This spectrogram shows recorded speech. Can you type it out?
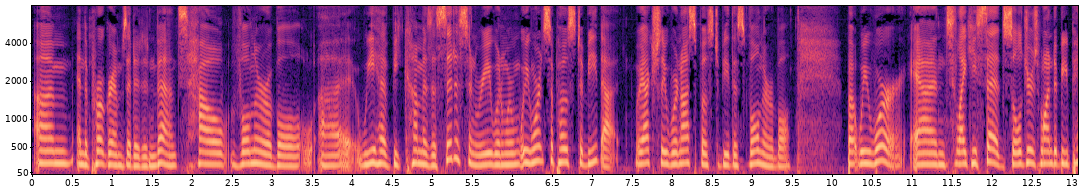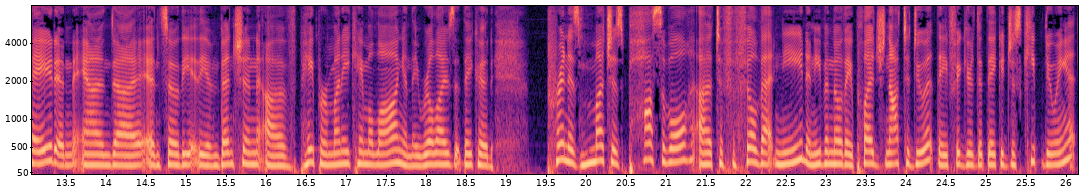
Um, and the programs that it invents, how vulnerable uh, we have become as a citizenry when we're, we weren't supposed to be that. We actually were not supposed to be this vulnerable but we were. And like he said, soldiers wanted to be paid, and and uh, and so the the invention of paper money came along, and they realized that they could print as much as possible uh, to fulfill that need. And even though they pledged not to do it, they figured that they could just keep doing it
